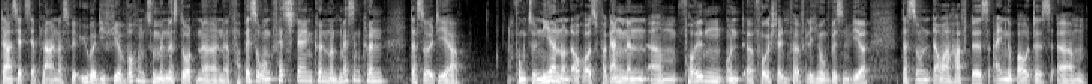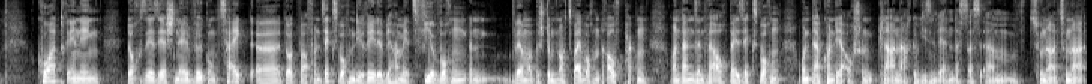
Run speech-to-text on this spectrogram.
Da ist jetzt der Plan, dass wir über die vier Wochen zumindest dort eine, eine Verbesserung feststellen können und messen können. Das sollte ja funktionieren und auch aus vergangenen ähm, Folgen und äh, vorgestellten Veröffentlichungen wissen wir, dass so ein dauerhaftes, eingebautes ähm, Core-Training doch sehr, sehr schnell Wirkung zeigt. Äh, dort war von sechs Wochen die Rede. Wir haben jetzt vier Wochen, dann werden wir bestimmt noch zwei Wochen draufpacken und dann sind wir auch bei sechs Wochen und da konnte ja auch schon klar nachgewiesen werden, dass das ähm, zu, einer, zu einer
